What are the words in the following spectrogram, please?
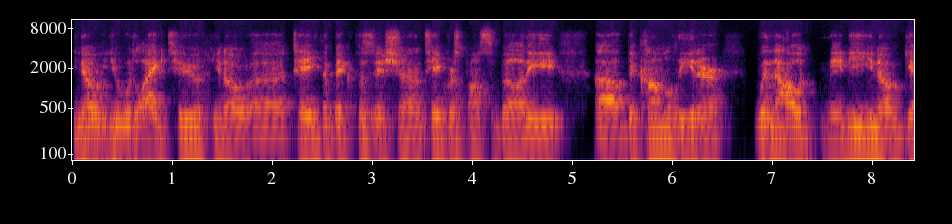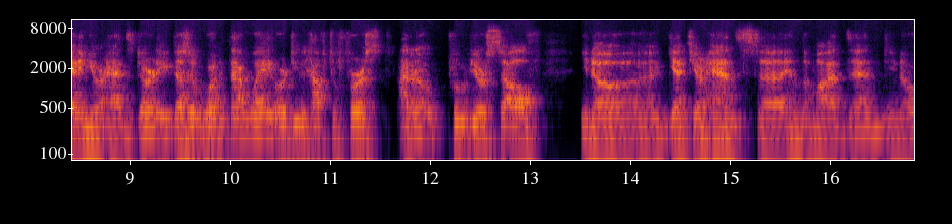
you know, you would like to you know uh, take the big position, take responsibility, uh, become a leader without maybe you know getting your hands dirty. Does it work that way, or do you have to first I don't know prove yourself, you know, get your hands uh, in the mud and you know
